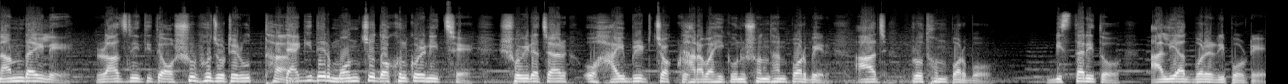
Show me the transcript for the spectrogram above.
নান্দাইলে রাজনীতিতে অশুভ জোটের উত্থান। ত্যাগীদের মঞ্চ দখল করে নিচ্ছে স্বৈরাচার ও হাইব্রিড চক্র। ধারাবাহিক অনুসন্ধান পর্বের আজ প্রথম পর্ব। বিস্তারিত আলী আকবরের রিপোর্টে।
